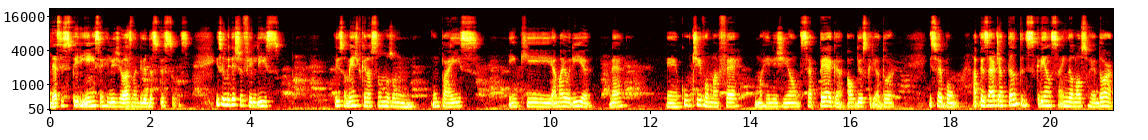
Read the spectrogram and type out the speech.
dessa experiência religiosa na vida das pessoas. Isso me deixa feliz, principalmente porque nós somos um, um país em que a maioria né, é, cultiva uma fé uma religião, se apega ao Deus Criador, isso é bom. Apesar de há tanta descrença ainda ao nosso redor,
